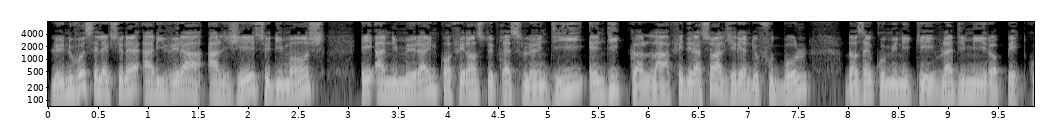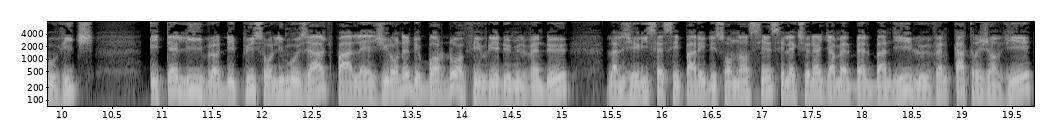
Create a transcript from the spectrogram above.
Le nouveau sélectionneur arrivera à Alger ce dimanche et animera une conférence de presse lundi, indique la Fédération algérienne de football dans un communiqué. Vladimir Petkovic était libre depuis son limogeage par les Girondins de Bordeaux en février 2022. L'Algérie s'est séparée de son ancien sélectionneur Jamel Belbandi le 24 janvier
